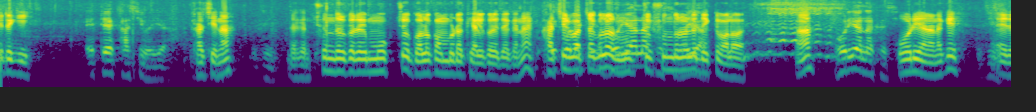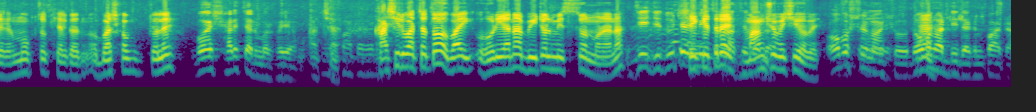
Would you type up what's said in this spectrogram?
এটা কি? এটা খাসি ভাইয়া। খাসি না? দেখেন সুন্দর করে মুখ চোখ গলকম্বটা খেয়াল করে দেখেন হ্যাঁ? খাসির এটা বাচ্চাগুলোর মুখ চোখ সুন্দর হলে দেখতে ভালো হয় হ্যাঁ? হরিয়ানা খাসি। হরিয়ানা নাকি? এই দেখেন মুখ চোখ খেয়াল করেন। বয়স কম চলে? বয়স সাড়ে চার মাস ভাইয়া। আচ্ছা। খাসির বাচ্চা তো ভাই হরিয়ানা বিটল মিশ্রণ মনে না? জি জি দুইটা সেক্ষেত্রে মাংস বেশি হবে। অবশ্যই মাংস ডবল হ্যাঁ। হাড্ডি দেখেন পাটা।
